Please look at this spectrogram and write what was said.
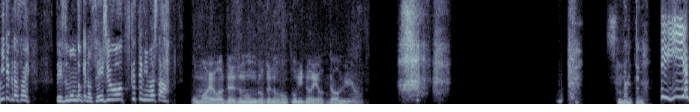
見てください。デズモンド家の聖獣を作ってみました。お前はデズモンド家の誇りだよダミアンなんてな。いいや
